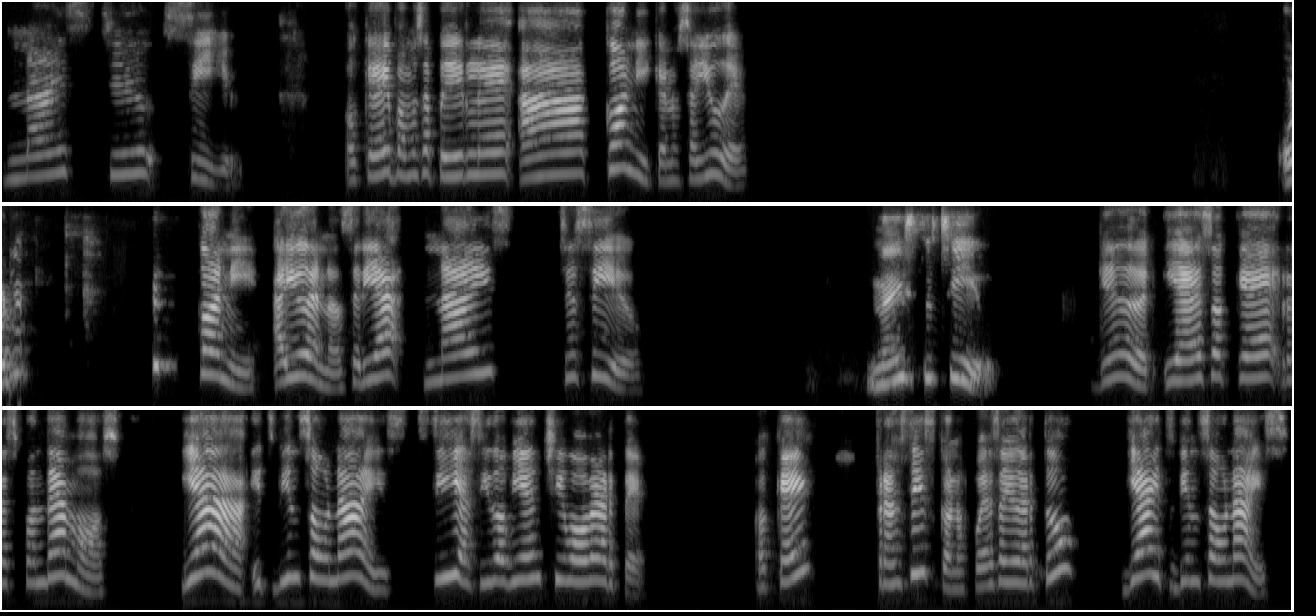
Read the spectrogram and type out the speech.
nice to see you. Ok, vamos a pedirle a Connie que nos ayude. Hola. Connie, ayúdanos. Sería nice to see you. Nice to see you. Good. ¿Y a eso qué respondemos? Yeah, it's been so nice. Sí, ha sido bien chivo verte. ¿Ok? Francisco, ¿nos puedes ayudar tú? Yeah, it's been so nice.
